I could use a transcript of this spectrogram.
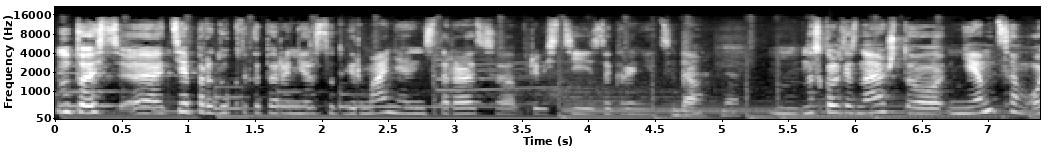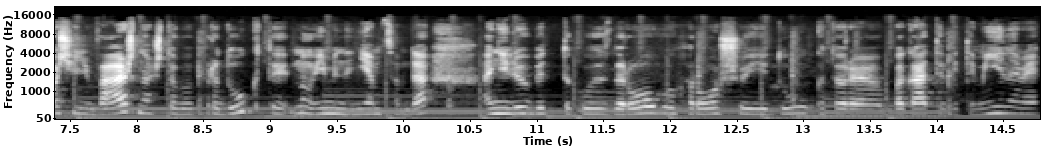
Ну, то есть э, те продукты, которые не растут в Германии, они стараются привезти из-за границы, да? Да, да. Насколько знаю, что немцам очень важно, чтобы продукты, ну, именно немцам, да, они любят такую здоровую, хорошую еду, которая богата витаминами,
